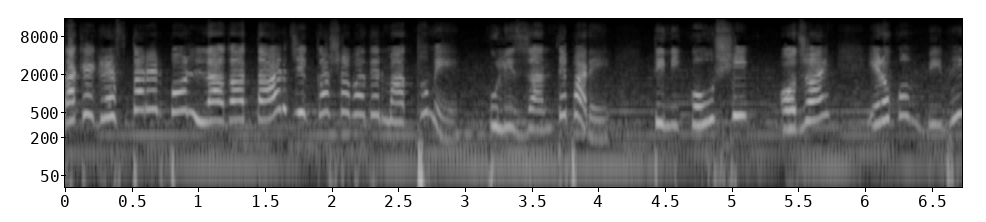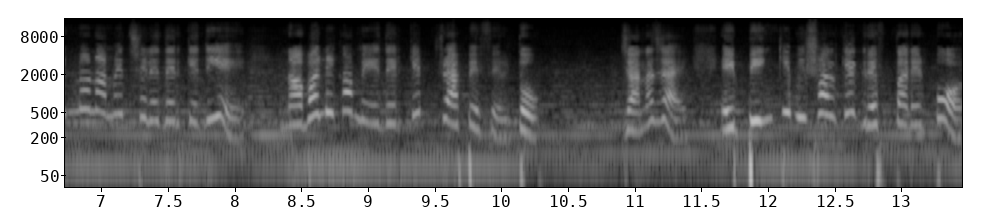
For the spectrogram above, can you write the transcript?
তাকে গ্রেফতারের পর লাগাতার জিজ্ঞাসাবাদের মাধ্যমে পুলিশ জানতে পারে তিনি কৌশিক, অজয় এরকম বিভিন্ন নামের ছেলেদেরকে দিয়ে নাবালিকা মেয়েদেরকে ট্র্যাপে ফেলতো। জানা যায়, এই পিঙ্কি বিশালকে গ্রেফতারের পর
